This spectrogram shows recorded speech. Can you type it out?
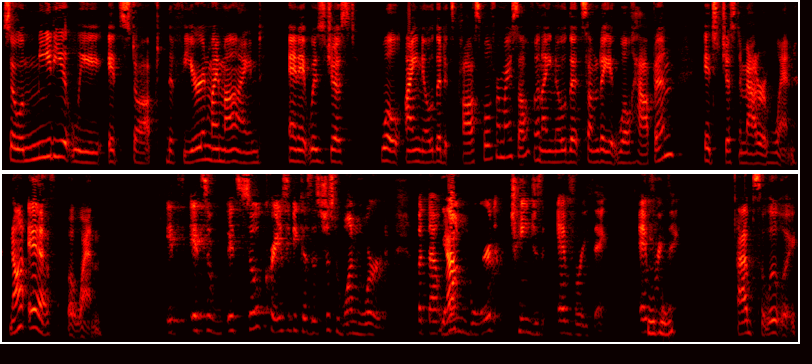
So immediately it stopped the fear in my mind. And it was just, well, I know that it's possible for myself and I know that someday it will happen. It's just a matter of when. Not if, but when. It's it's a it's so crazy because it's just one word, but that yeah. one word changes everything. Everything. Mm-hmm. Absolutely.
